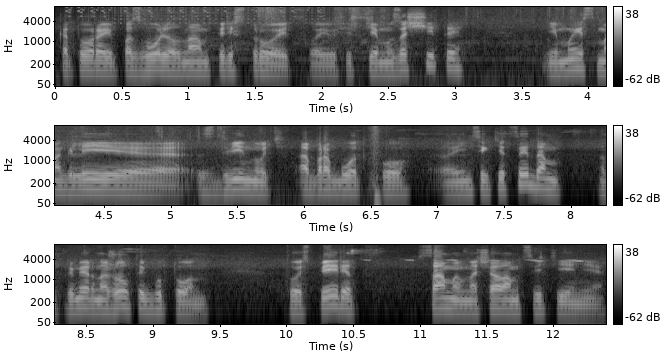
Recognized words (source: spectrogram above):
который позволил нам перестроить свою систему защиты и мы смогли сдвинуть обработку э, инсектицидом, например, на желтый бутон, то есть перед самым началом цветения.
